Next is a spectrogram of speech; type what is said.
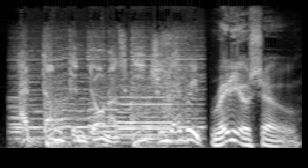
At Dunkin' Donuts, each and every Radio show.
